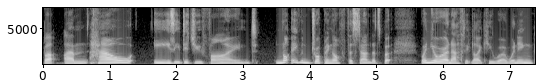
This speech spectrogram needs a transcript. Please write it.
But um, how easy did you find not even dropping off the standards, but when you're an athlete like you were, winning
